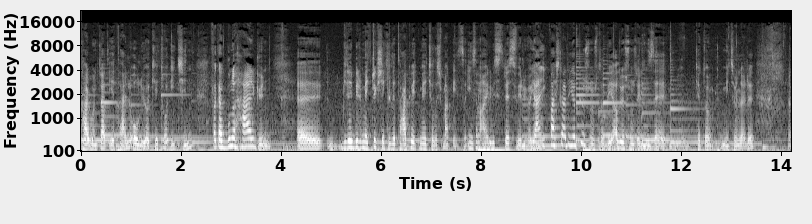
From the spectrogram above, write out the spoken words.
karbonhidrat yeterli oluyor keto için. Fakat bunu her gün e, birebir metrik şekilde takip etmeye çalışmak insana ayrı bir stres veriyor. Yani ilk başlarda yapıyorsunuz tabii. Alıyorsunuz elinize keto meterleri. E,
